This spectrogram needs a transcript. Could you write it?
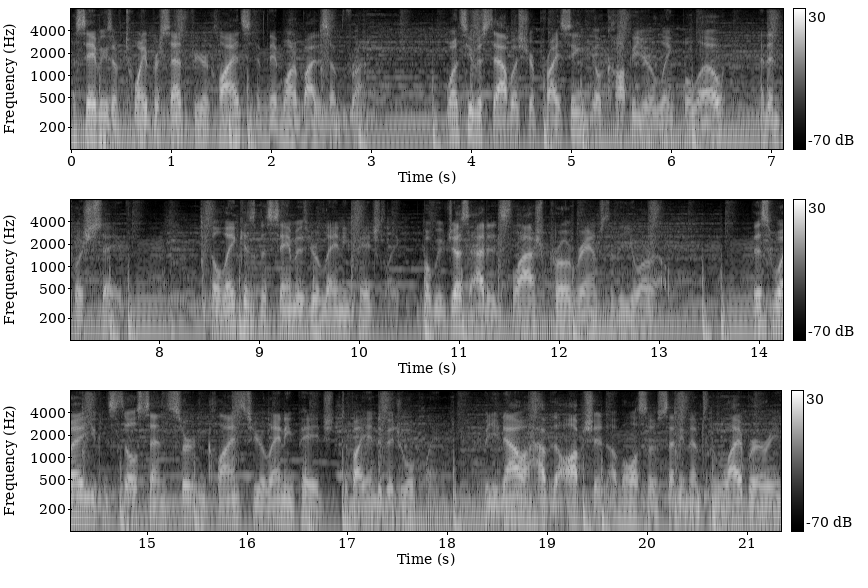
A savings of 20% for your clients if they want to buy this up front. Once you've established your pricing, you'll copy your link below and then push save. The link is the same as your landing page link, but we've just added slash programs to the URL. This way, you can still send certain clients to your landing page to buy individual plans, but you now have the option of also sending them to the library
